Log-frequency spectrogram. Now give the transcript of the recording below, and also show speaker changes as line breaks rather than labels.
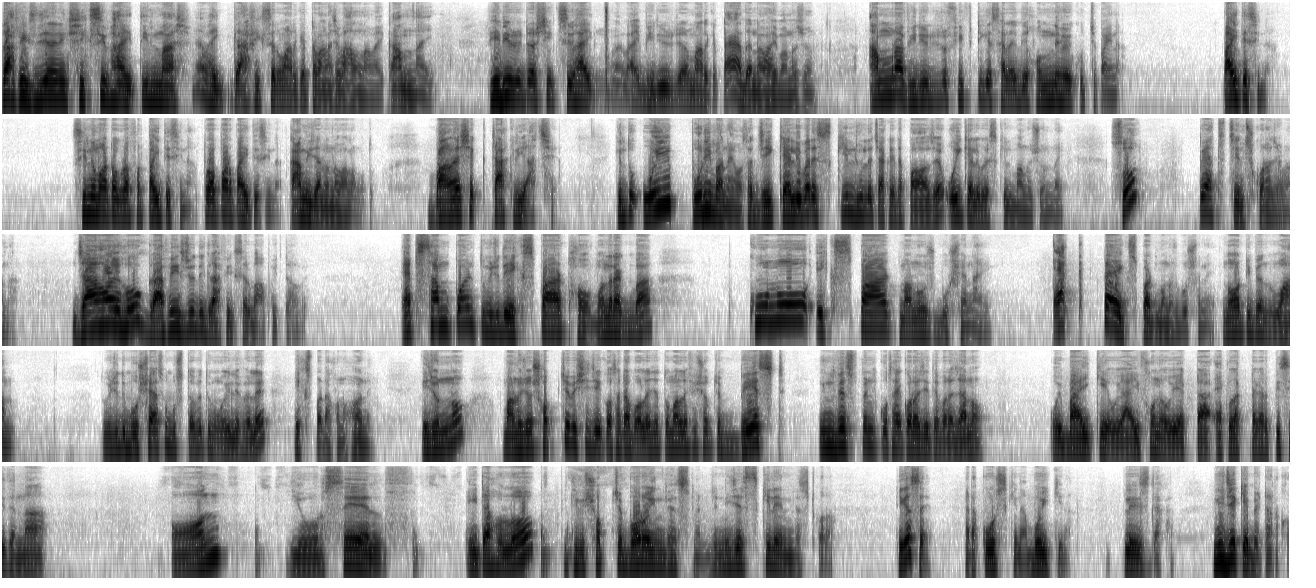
Graphics designing শিখছি ভাই তিন মাস। এ ভাই গ্রাফিক্সের মার্কেটটা বাংলাদেশে ভালো না ভাই, কাম নাই। ভিডিও এডিটর শিখছি ভাই ভাই ভিডিও এডিটর মার্কেট টাকা না ভাই মানুষজন। আমরা ভিডিও এডিটর ফিফটিকে স্যালারি দিয়ে হন্যে হয়ে খুঁজছে পাই না। পাইতেছি না। সিনেমাটোগ্রাফার পাইতেছি না প্রপার পাইতেছি না, কামই জানে না ভালো মতো বাংলাদেশে চাকরি আছে, কিন্তু ওই পরিমাণে, অর্থাৎ যেই ক্যালিবারে স্কিল হলে চাকরিটা পাওয়া যায়, ওই ক্যালিবারের স্কিল মানুষজন নাই। সো প্যাথ চেঞ্জ করা যাবে না। যা হয় হোক গ্রাফিক্স যদি গ্রাফিক্সের বাপ হইতে হবে। অ্যাট সাম পয়েন্ট তুমি যদি এক্সপার্ট হও, মনে রাখবা, কোনো এক্সপার্ট মানুষ বসে নাই। একটা এক্সপার্ট মানুষ বসে নেই নট ইভেন ওয়ান তুমি যদি বসে আসো বুঝতে হবে তুমি ওই লেভেলে এক্সপার্ট এখনও হয় নাই। এই জন্য মানুষজন সবচেয়ে বেশি যে কথাটা বলে যে, তোমার লাইফে সবচেয়ে বেস্ট ইনভেস্টমেন্ট কোথায় করা যেতে পারে, জানো? ওই বাইকে ওই আইফোনে ওই একটা এক লাখ টাকার পিসিতে না। অন ইয়োর সেলফ এইটা হলো পৃথিবীর সবচেয়ে বড় ইনভেস্টমেন্ট যে নিজের স্কিলে ইনভেস্ট করা। ঠিক আছে? একটা কোর্স কিনা, বই কিনা প্লেস দেখা। নিজেকে বেটার করা।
